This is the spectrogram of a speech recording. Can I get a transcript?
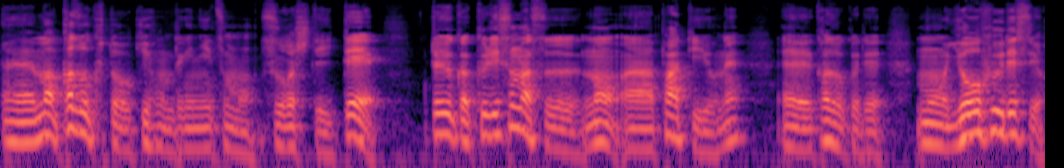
えー、まあ家族と基本的にいつも過ごしていて、というかクリスマスのあパーティーをね、えー、家族で、もう洋風ですよ。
